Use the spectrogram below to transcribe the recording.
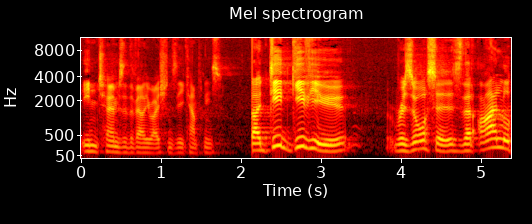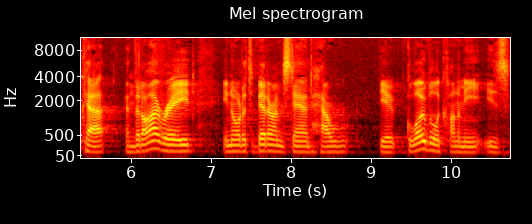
in terms of the valuations of your companies. I did give you resources that I look at and that I read in order to better understand how the global economy is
